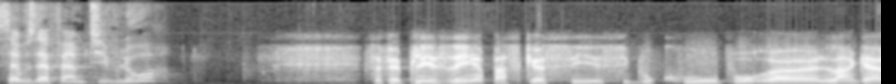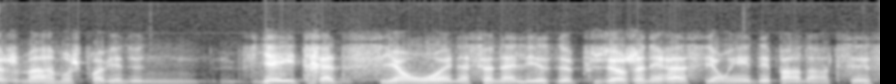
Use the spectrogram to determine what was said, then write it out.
Ça vous a fait un petit velours? Ça fait plaisir parce que c'est beaucoup pour euh, l'engagement. Moi, je proviens d'une vieille tradition euh, nationaliste de plusieurs générations et indépendantiste.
